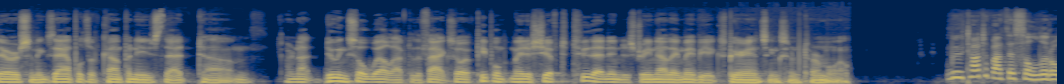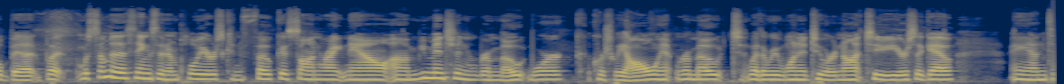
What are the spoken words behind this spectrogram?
There are some examples of companies that um, are not doing so well after the fact. So if people made a shift to that industry, now they may be experiencing some turmoil. We've talked about this a little bit, but with some of the things that employers can focus on right now, um, you mentioned remote work. Of course, we all went remote, whether we wanted to or not, two years ago. And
